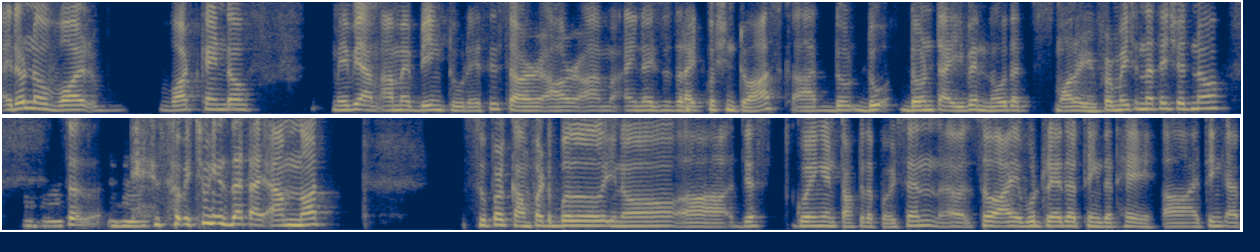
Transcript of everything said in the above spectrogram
i don't know what what kind of maybe I'm, am I being too racist or or am, I know is this the right question to ask? Uh, do, do don't I even know that smaller information that I should know? Mm-hmm. So mm-hmm. so which means that I am not super comfortable, you know, uh, just going and talk to the person. Uh, so I would rather think that hey, uh, I think I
